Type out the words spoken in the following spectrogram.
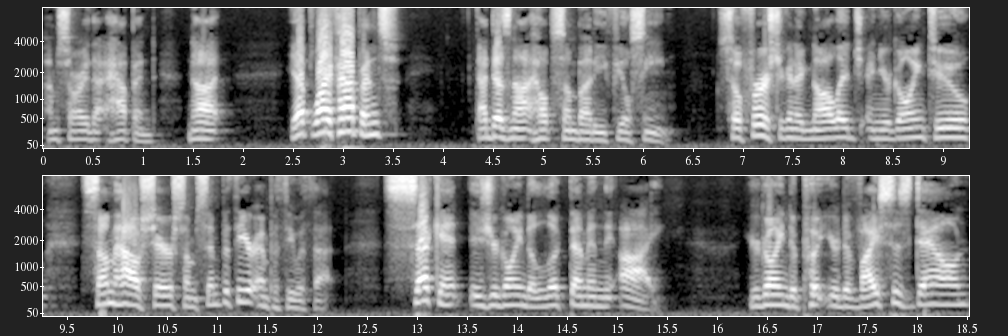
I'm sorry that happened. Not, yep, life happens. That does not help somebody feel seen. So, first, you're going to acknowledge and you're going to somehow share some sympathy or empathy with that. Second is you're going to look them in the eye. You're going to put your devices down.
